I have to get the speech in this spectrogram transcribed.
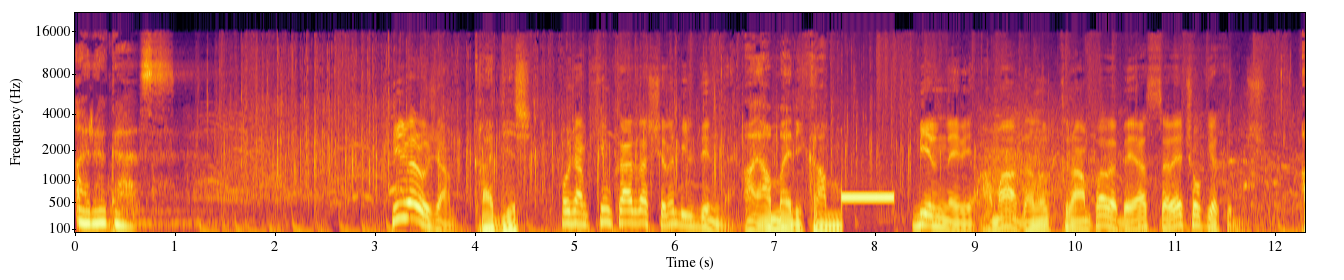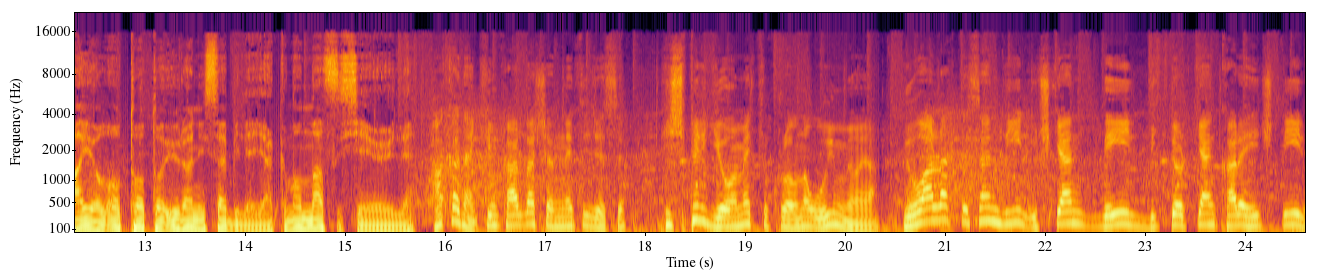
Aragaz. Dilber hocam. Kadir. Hocam Kim Kardashian'ı bildin mi? Ay Amerikan Bir nevi ama Donald Trump'a ve Beyaz Saray'a çok yakınmış. Ayol o Toto Uranüs'e bile yakın. O nasıl şey öyle? Hakikaten Kim Kardashian'ın neticesi hiçbir geometri kuralına uymuyor ya. Yuvarlak desen değil, üçgen değil, dikdörtgen kare hiç değil.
